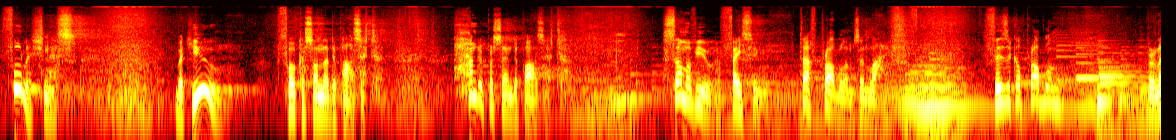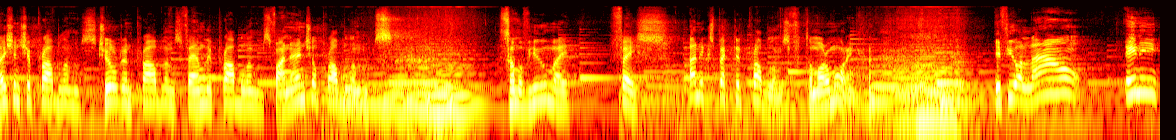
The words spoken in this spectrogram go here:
Foolishness. But you focus on the deposit 100% deposit. Some of you are facing tough problems in life physical problem, relationship problems, children problems, family problems, financial problems. Some of you may face unexpected problems tomorrow morning. if you allow any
